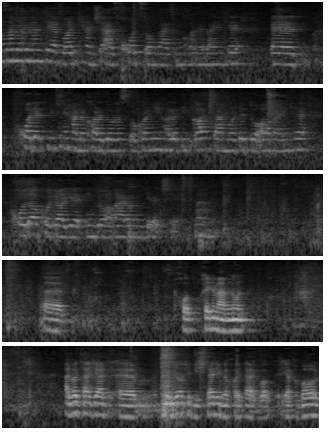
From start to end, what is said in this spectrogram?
مثلا ببینم که اقبال همیشه از خود صحبت می‌کنه و اینکه خودت می‌تونی همه کار درست بکنی حالا دیدگاه در مورد دعا و اینکه خدا کجای این دعا قرار می‌گیره چیه؟ ممنون. خب خیلی ممنون. البته اگر توضیحات بیشتری بخواید در اقبال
